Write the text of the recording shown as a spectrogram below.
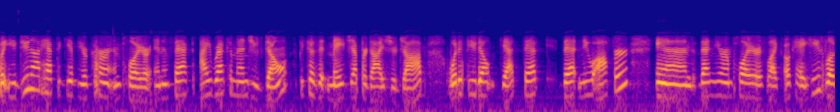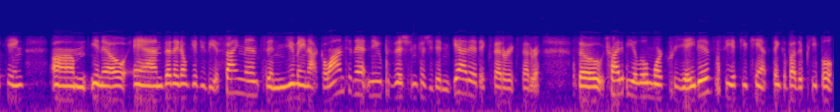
but you do not have to give your current employer. And in fact, I recommend you don't because it may jeopardize your job. What if you don't get that that new offer and then your employer is like, "Okay, he's looking um, you know, and then they don't give you the assignment, and you may not go on to that new position because you didn't get it, et cetera, et cetera. So try to be a little more creative. See if you can't think of other people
